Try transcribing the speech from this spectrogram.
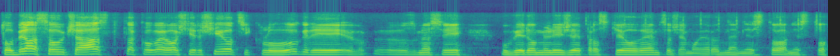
To byla součást takového širšího cyklu, kdy eh, jsme si uvědomili, že Prostějovem, což je moje rodné město a město,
